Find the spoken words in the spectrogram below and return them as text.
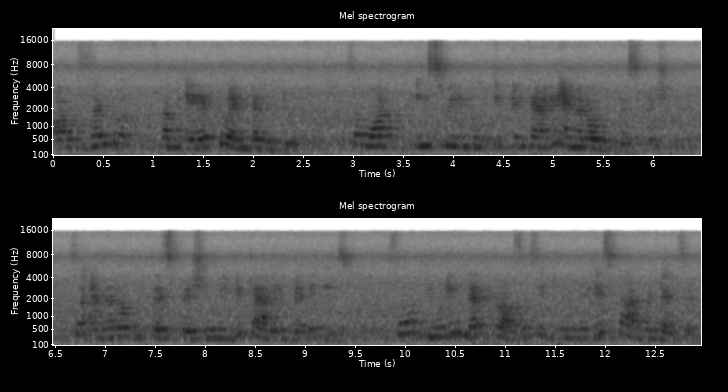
oxygen to, from air to enter into it. So what yeast will do? It will carry anaerobic respiration. So anaerobic respiration will be carried by the yeast. So during that process it will release carbon dioxide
